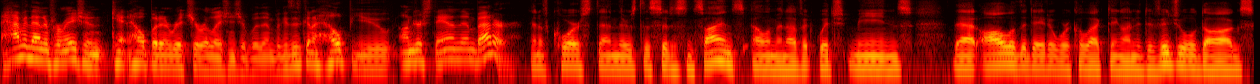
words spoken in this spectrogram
having that information can't help but enrich your relationship with them because it's going to help you understand them better. And of course, then there's the citizen science element of it, which means that all of the data we're collecting on individual dogs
